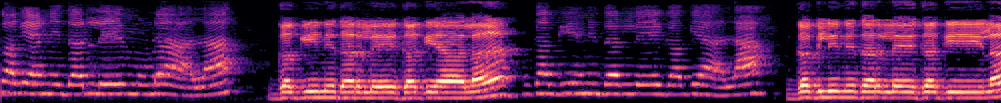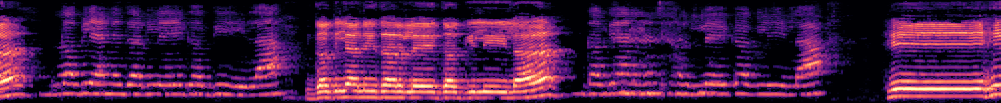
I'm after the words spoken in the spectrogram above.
गग्याने धरले मुळाला गगीने धरले गग्याला. गगीने धरले गग्याला. गगलीने धरले गगीला. गगल्याने धरले गगीला. गगल्याने धरले गगलीला. गगल्याने धरले गगलीला. हे हे.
